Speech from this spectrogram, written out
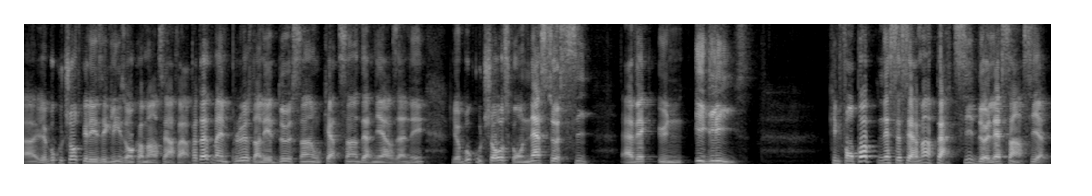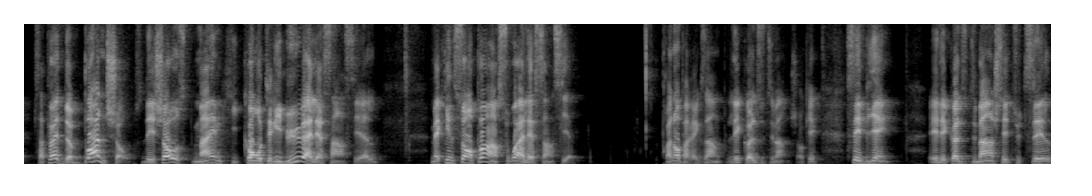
Euh, il y a beaucoup de choses que les églises ont commencé à faire. Peut-être même plus dans les 200 ou 400 dernières années. Il y a beaucoup de choses qu'on associe avec une église qui ne font pas nécessairement partie de l'essentiel. Ça peut être de bonnes choses, des choses même qui contribuent à l'essentiel, mais qui ne sont pas en soi l'essentiel. Prenons par exemple l'école du dimanche. OK? C'est bien, et l'école du dimanche, c'est utile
